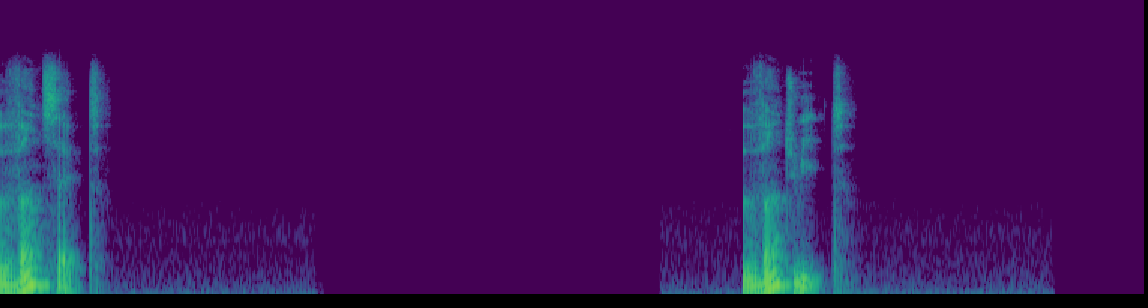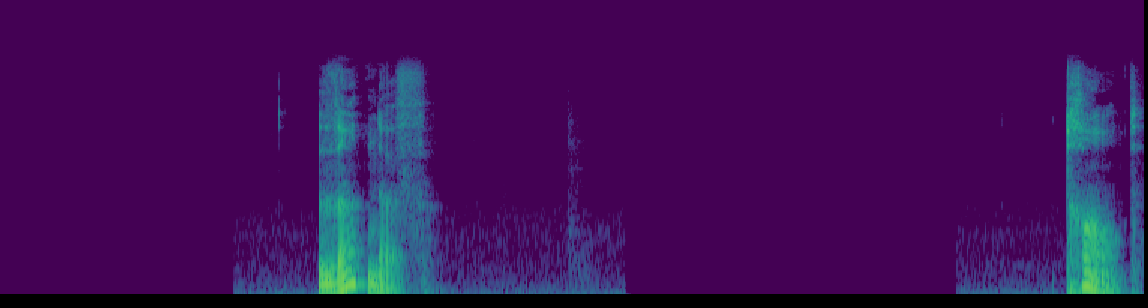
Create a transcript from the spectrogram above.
vingt-sept. vingt-huit vingt-neuf. trente.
